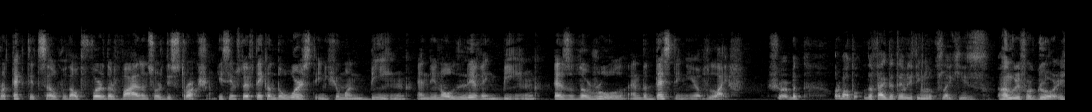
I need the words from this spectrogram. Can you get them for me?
protect itself without further violence or destruction. He seems to have taken the worst in human being and in all living being as the rule and the destiny of life. Sure, but what about the fact that everything looks like he's hungry for glory?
